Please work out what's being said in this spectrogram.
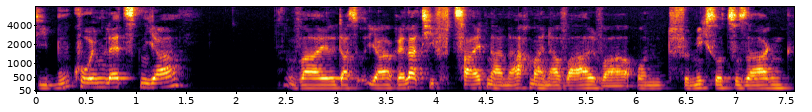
die Buko im letzten Jahr, weil das ja relativ zeitnah nach meiner Wahl war und für mich sozusagen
